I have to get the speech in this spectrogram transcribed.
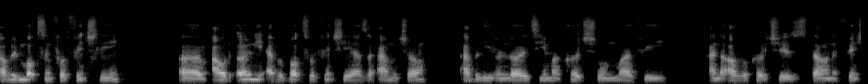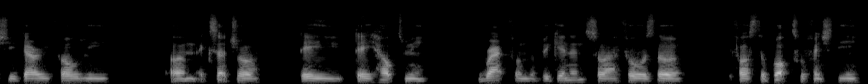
I've been boxing for Finchley. Uh, I would only ever box for Finchley as an amateur. I believe in loyalty. My coach Sean Murphy and the other coaches down at Finchley, Gary Foley, um, etc. They they helped me right from the beginning. So I feel as though if I was to box for Finchley,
